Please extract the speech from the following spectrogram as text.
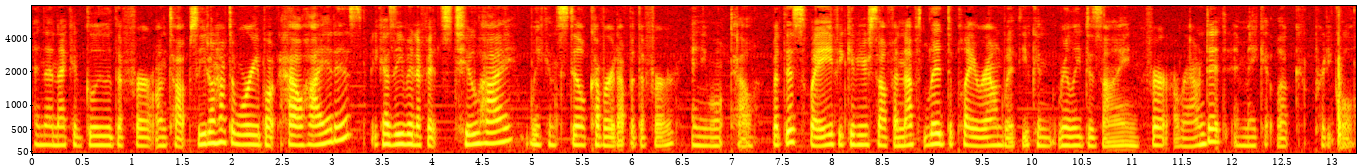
and then I could glue the fur on top. So you don't have to worry about how high it is because even if it's too high, we can still cover it up with the fur and you won't tell. But this way, if you give yourself enough lid to play around with, you can really design fur around it and make it look pretty cool.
